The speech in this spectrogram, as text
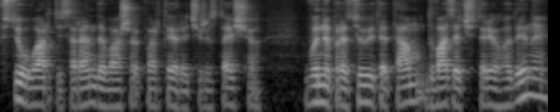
всю вартість оренди вашої квартири через те, що ви не працюєте там 24 години.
